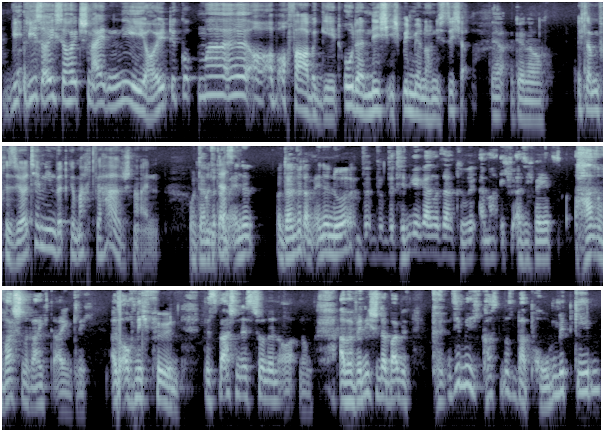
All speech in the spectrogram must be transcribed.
wie, wie soll ich sie heute schneiden? Nee, heute gucken wir, äh, ob auch Farbe geht oder nicht. Ich bin mir noch nicht sicher. Ja, genau. Ich glaube, ein Friseurtermin wird gemacht für Haare schneiden. Und dann und wird am Ende und dann wird am Ende nur wird hingegangen und sagen, ich, also ich wäre jetzt Haare waschen reicht eigentlich. Also auch nicht föhnen. Das Waschen ist schon in Ordnung. Aber wenn ich schon dabei bin, könnten Sie mir nicht kostenlos ein paar Proben mitgeben?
